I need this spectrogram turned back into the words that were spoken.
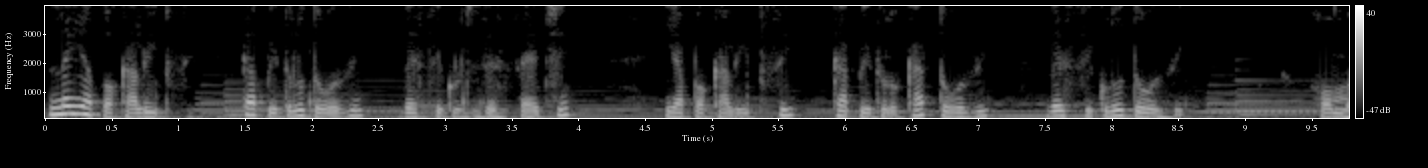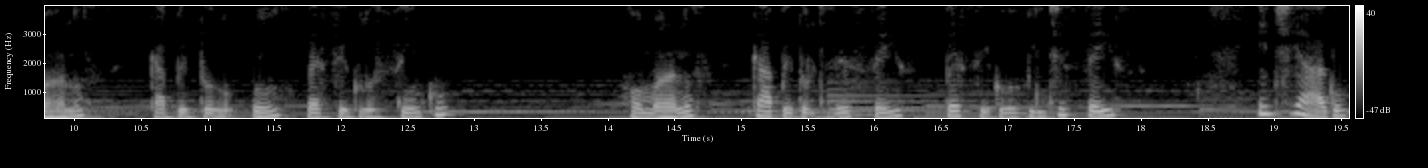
Leia Apocalipse, capítulo 12, versículo 17, e Apocalipse, capítulo 14, versículo 12. Romanos, capítulo 1, versículo 5 Romanos, capítulo 16, versículo 26, e Tiago,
